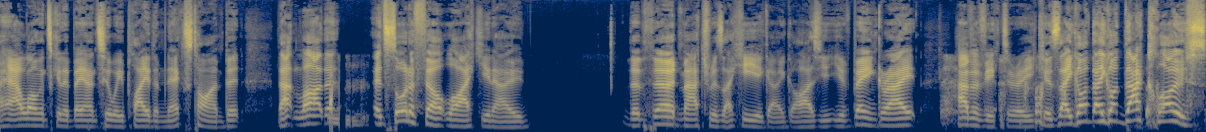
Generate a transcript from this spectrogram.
how long it's going to be until we play them next time. But that, la- that it sort of felt like you know the third match was like, here you go, guys, you, you've been great, have a victory because they got they got that close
